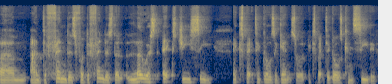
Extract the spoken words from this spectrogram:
Um, and defenders for defenders, the lowest XGC expected goals against or expected goals conceded,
